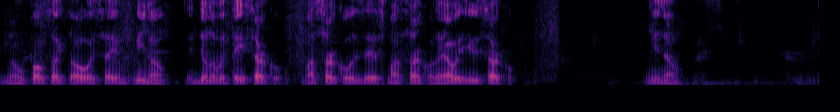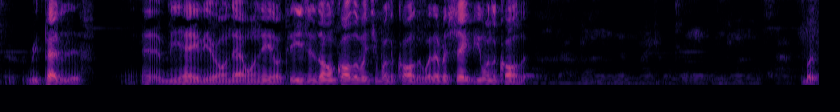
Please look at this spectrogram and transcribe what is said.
You know, folks like to always say, you know, they're dealing with their circle. My circle is this, my circle. They always use circle. You know, repetitive behavior on that one. You know, to each his own, call it what you want to call it, whatever shape you want to call it. But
